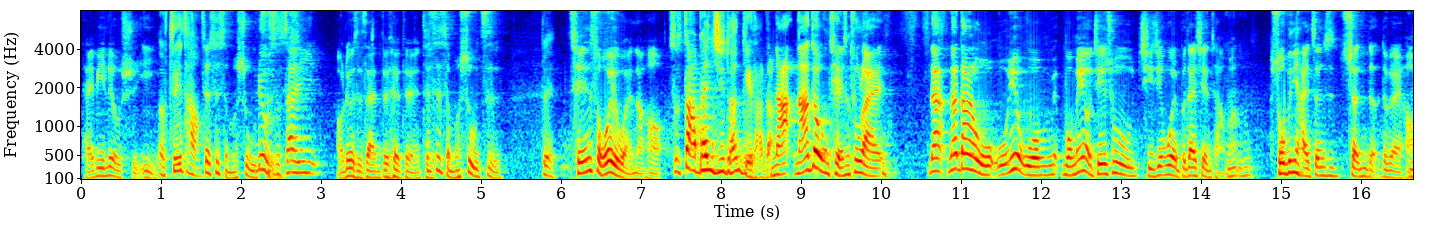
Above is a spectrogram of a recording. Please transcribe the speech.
台币六十亿，呃，追他，这是什么数字？六十三亿。哦，六十三，对对对，这是什么数字？对，前所未闻啊！哈，是诈骗集团给他的，拿拿这种钱出来。那那当然，我我因为我没我没有接触期间，我也不在现场嘛，说不定还真是真的，对不对？好，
